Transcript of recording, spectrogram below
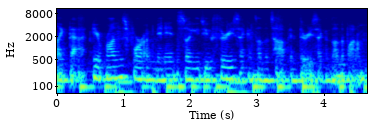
like that. It runs for a minute so you do 30 seconds on the top and 30 seconds on the bottom.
